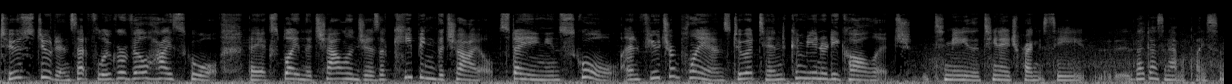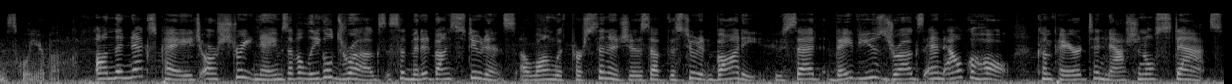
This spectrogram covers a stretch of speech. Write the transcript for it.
two students at Pflugerville High School. They explain the challenges of keeping the child, staying in school, and future plans to attend community college. To me, the teenage pregnancy, that doesn't have a place in the school yearbook. On the next page are street names of illegal drugs submitted by students, along with percentages of the student body who said they've used drugs and alcohol compared to national stats.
